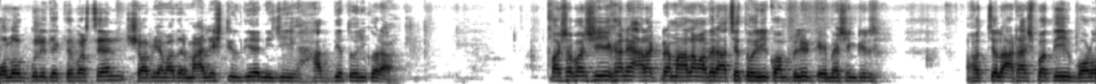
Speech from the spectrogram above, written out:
বলকগুলি দেখতে পাচ্ছেন সবই আমাদের মাইল স্টিল দিয়ে নিজে হাত দিয়ে তৈরি করা। পাশাপাশি এখানে আরেকটা মাল আমাদের আছে তৈরি কমপ্লিট, এই মেশিনটির হচ্ছিল আঠাশ পাতি বড়।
